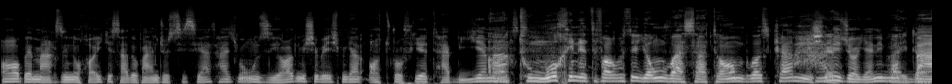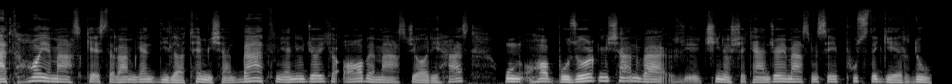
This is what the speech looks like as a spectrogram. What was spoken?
آب مغزی نخایی که 150 سی سی هست حجم اون زیاد میشه. بهش میگن آتروفی طبیعی مغز. تو مخ این اتفاق میفته یا اون وسط هم باز کم میشه؟ همه جا. یعنی ما بطن های مغز که اصطلاحا میگن دیلاته میشن. بطن یعنی اون جایی که آب مغز جاری هست اونها بزرگ میشن و چین و شکنجای مغز مثل پوست گردو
